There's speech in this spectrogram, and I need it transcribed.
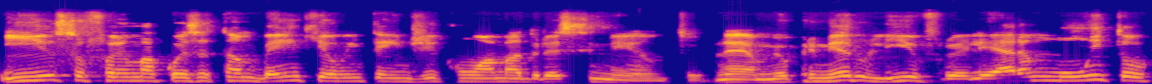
E isso foi uma coisa também que eu entendi com o amadurecimento, né? O meu primeiro livro, ele era muito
